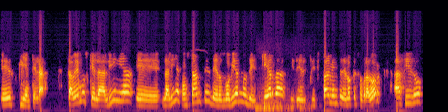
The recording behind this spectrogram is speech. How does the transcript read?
es clientelar. Sabemos que la línea, eh, la línea constante de los gobiernos de izquierda y principalmente de López Obrador ha sido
